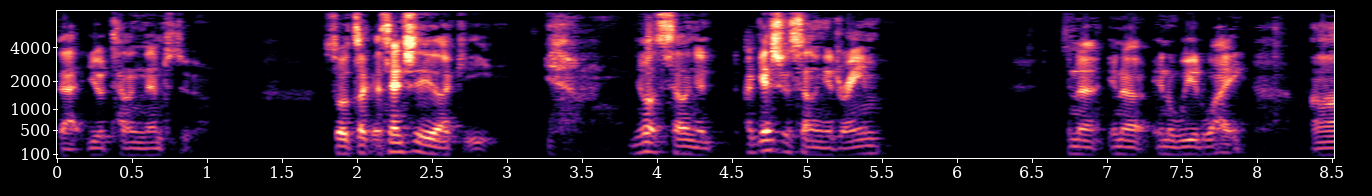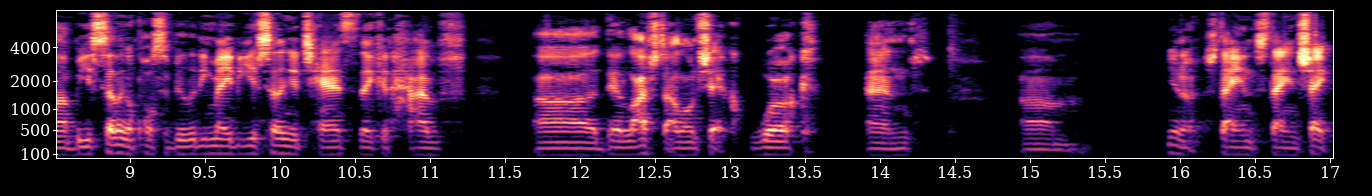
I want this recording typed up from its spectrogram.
that you're telling them to do. So it's like essentially like you're not selling a. I guess you're selling a dream in a in a in a weird way, uh, but you're selling a possibility. Maybe you're selling a chance they could have uh, their lifestyle on check, work, and um, you know, stay in stay in shape.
